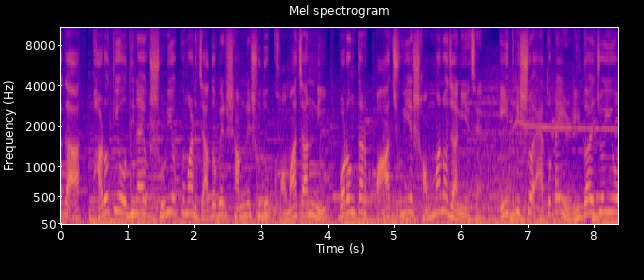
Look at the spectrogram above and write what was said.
আগা, ভারতীয় অধিনায়ক সূর্যকুমার যাদবের সামনে শুধু ক্ষমা চাননি, বরং তার পা ছুঁয়ে সম্মানও জানিয়েছেন। এই দৃশ্য এতটাই হৃদয়জয়ী ও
